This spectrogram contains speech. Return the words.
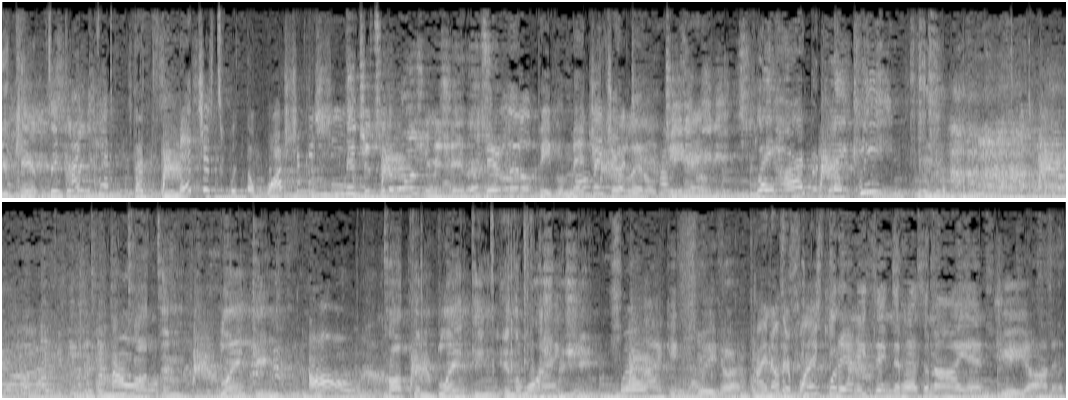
You can't think of I anything? that's midgets with the washing machine. Midgets in the washing machine. That's They're all. little people. Midgets they are little. Teeny they- weenies. Play hard, but play clean. Oh. Caught them blanking. Oh, Caught them blanking in the wash machine. well, Blanking, sweetheart. I know they're Just put anything that has an ing on it.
